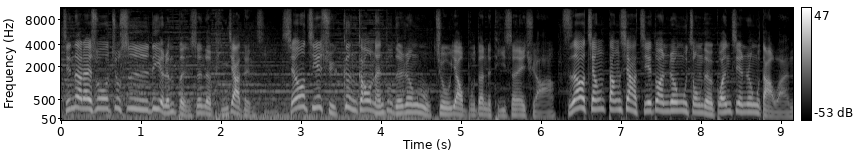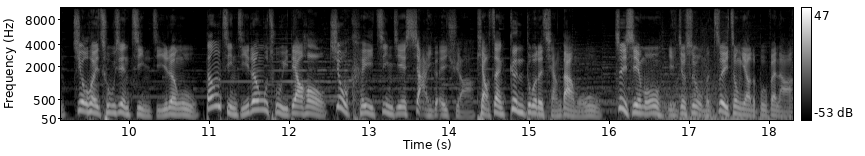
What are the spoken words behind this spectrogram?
简单来说，就是猎人本身的评价等级。想要接取更高难度的任务，就要不断的提升 HR。只要将当下阶段任务中的关键任务打完，就会出现紧急任务。当紧急任务处理掉后，就可以进阶下一个 HR，挑战更多的强大魔物。这些魔物，也就是我们最重要的部分啦。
